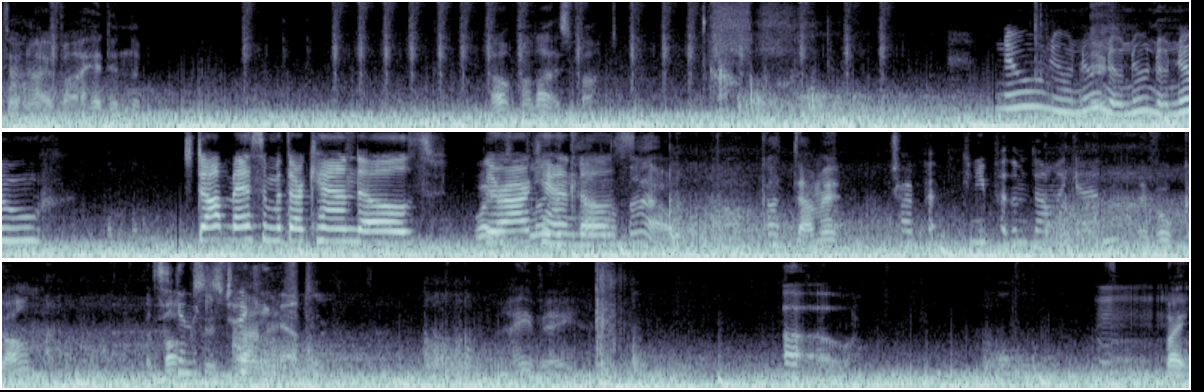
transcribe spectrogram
Don't know, but I hid in the... Oh, my light is fucked. No, no, no, no, no, no, no. Stop messing with our candles. Wait, there are blown the candles. Now? Oh, God damn it. Try put. Can you put them down again? They've all gone. The Is box is vanished. Maybe. Uh oh. Mm. Wait.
